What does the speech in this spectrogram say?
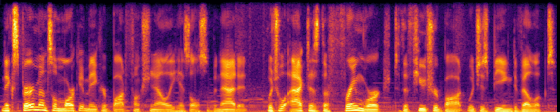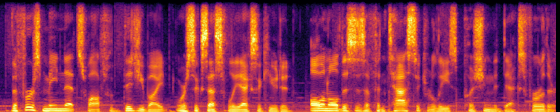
An experimental market maker bot functionality has also been added, which will act as the framework to the future bot which is being developed. The first mainnet swaps with Digibyte were successfully executed. All in all, this is a fantastic release pushing the DEX further.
